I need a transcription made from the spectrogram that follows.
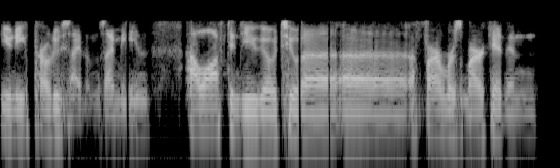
unique produce items. I mean, how often do you go to a, a, a farmer's market and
